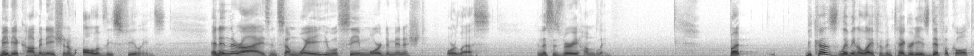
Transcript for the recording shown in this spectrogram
maybe a combination of all of these feelings. And in their eyes, in some way, you will seem more diminished or less. And this is very humbling. But because living a life of integrity is difficult,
